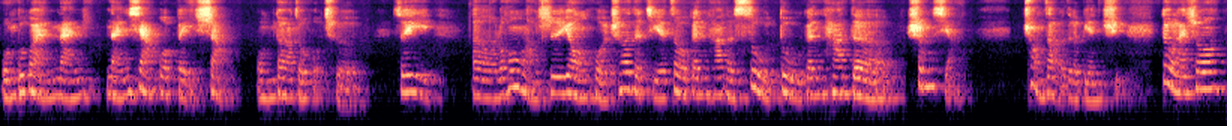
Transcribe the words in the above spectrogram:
我们不管南南下或北上，我们都要坐火车，所以。呃，罗红老师用火车的节奏、跟它的速度、跟它的声响，创造了这个编曲。对我来说，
